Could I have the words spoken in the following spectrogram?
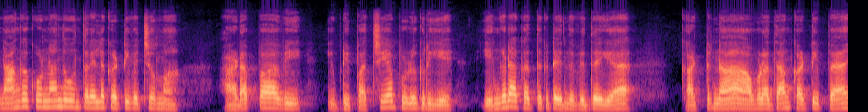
நாங்கள் கொண்டாந்து உன் தலையில் கட்டி வச்சோமா? அடப்பாவி இப்படி பச்சையாக புழுகுறியே. எங்கடா கற்றுக்கிட்ட இந்த விதையை? கட்டுனா அவ்வளோதான் கட்டிப்பேன்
